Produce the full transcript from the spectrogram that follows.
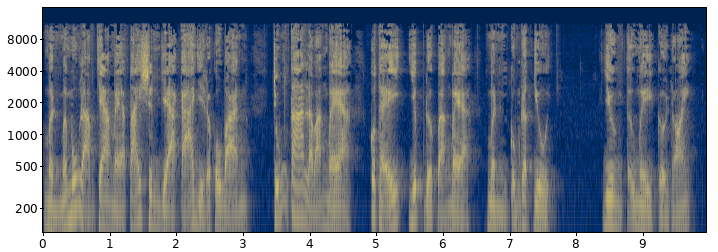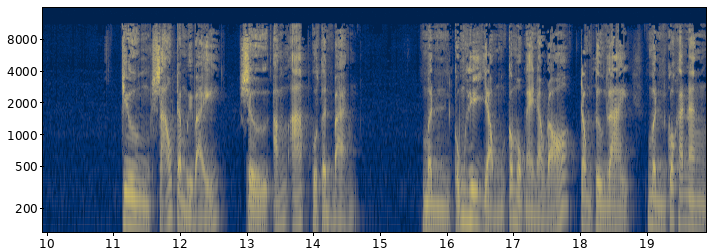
mình mới muốn làm cha mẹ tái sinh già cả gì đó của bạn. Chúng ta là bạn bè, có thể giúp được bạn bè, mình cũng rất vui. Dương Tử Mi cười nói. Chương 617 Sự ấm áp của tình bạn Mình cũng hy vọng có một ngày nào đó trong tương lai mình có khả năng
